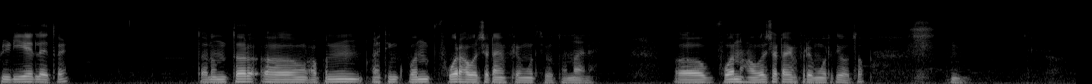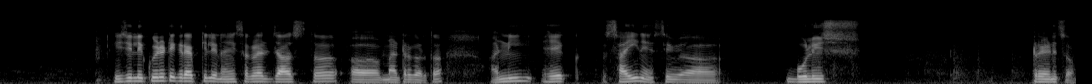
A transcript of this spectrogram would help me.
पी डी एला येतो आहे त्यानंतर आपण आय थिंक वन फोर हावरच्या टाईम फ्रेमवरती होतो. नाही नाही. वन हावरच्या टाईम फ्रेमवरती होतो. ही जी लिक्विडिटी ग्रॅप केली ना ही सगळ्यात जास्त मॅटर करतं. आणि हे एक साईन आहे सि बुलिश ट्रेंडचं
